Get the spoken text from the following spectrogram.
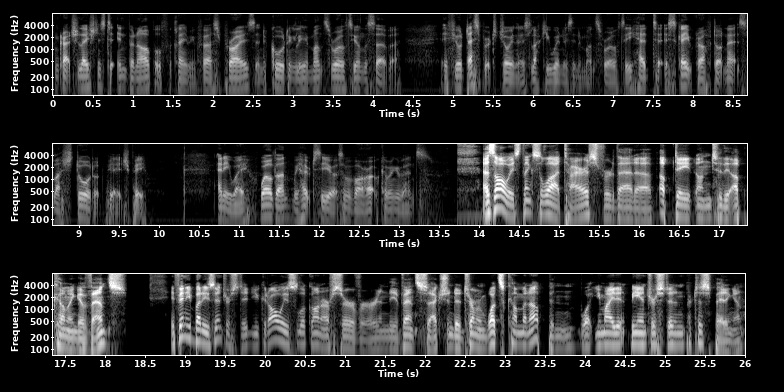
Congratulations to Invernable for claiming first prize and accordingly a month's royalty on the server. If you're desperate to join those lucky winners in a month's royalty, head to escapecraft.net slash store.php. Anyway, well done. We hope to see you at some of our upcoming events. As always, thanks a lot, Tyrus, for that uh, update onto the upcoming events. If anybody's interested, you could always look on our server in the events section to determine what's coming up and what you might be interested in participating in.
